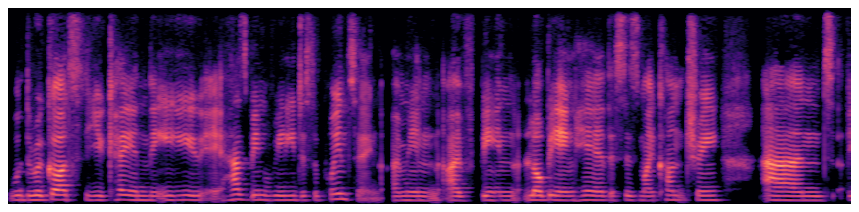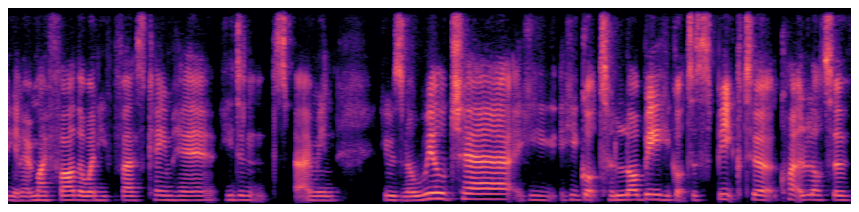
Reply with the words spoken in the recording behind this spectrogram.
with regards to the UK and the EU, it has been really disappointing. I mean, I've been lobbying here, this is my country. And, you know, my father, when he first came here, he didn't, I mean, he was in a wheelchair. He he got to lobby, he got to speak to quite a lot of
